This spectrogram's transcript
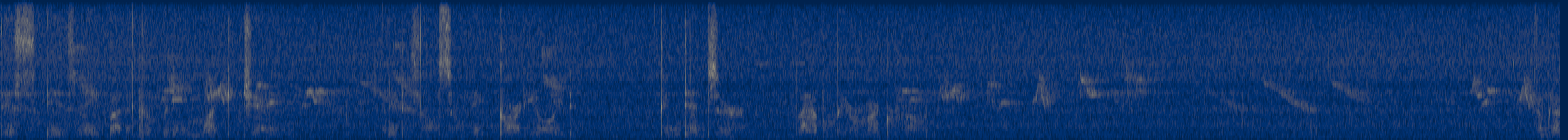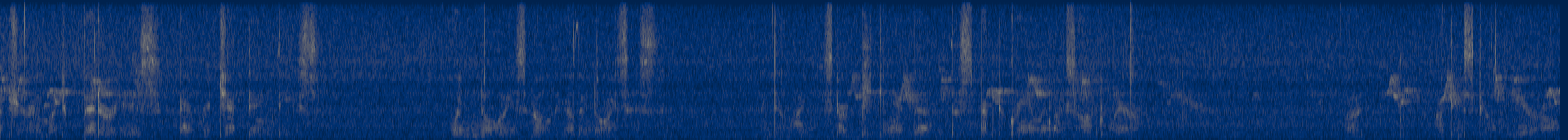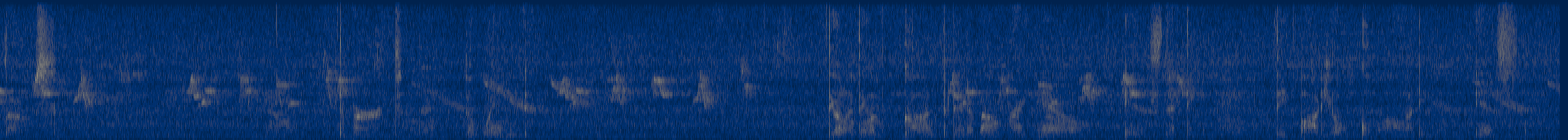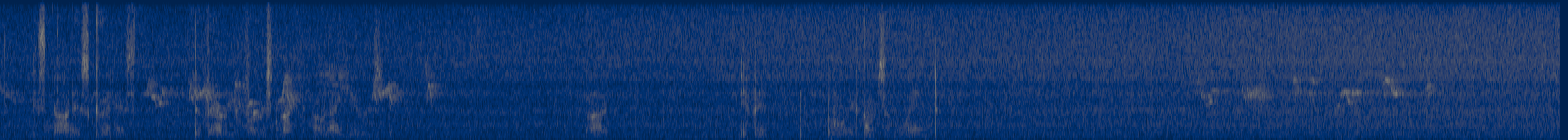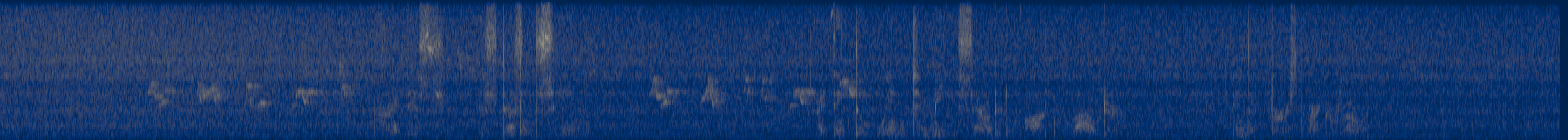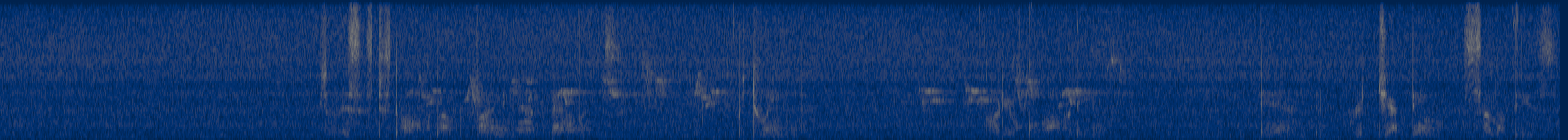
This is made by the company Mic J, and it is also a cardioid condenser lavalier microphone. I'm not sure audio quality is is not as good as the very first microphone I used. But if it oh here comes some wind. rejecting some of these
